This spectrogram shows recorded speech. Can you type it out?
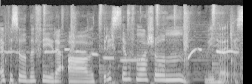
episode fire av Turistinformasjonen. Vi høres.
